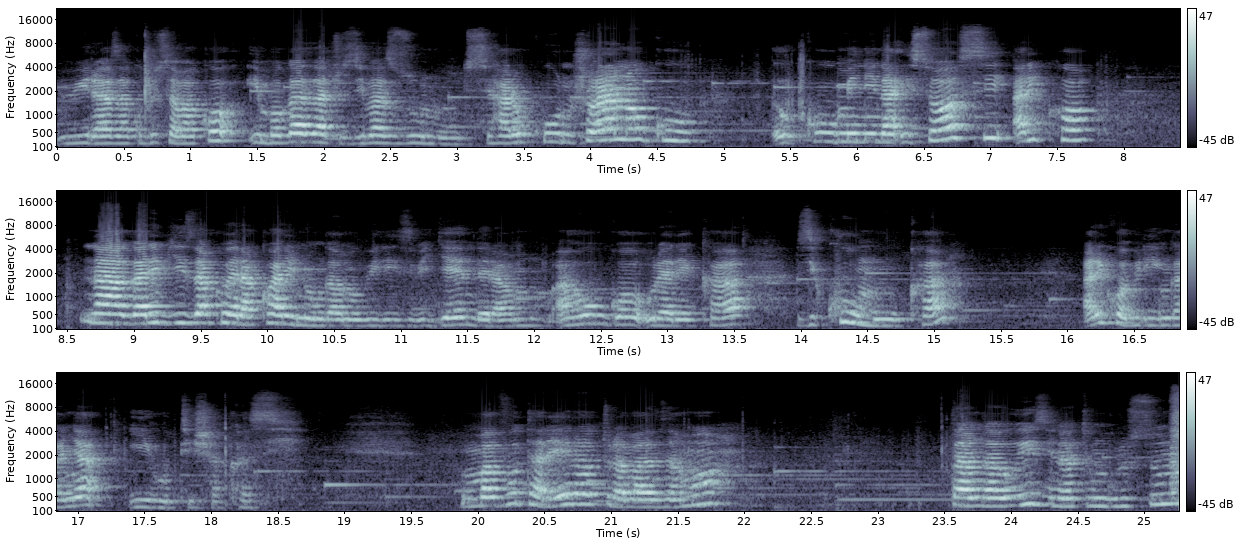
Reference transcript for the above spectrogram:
biraza kudusaba ko imboga zacu ziba zumutse. Hari ukuntu ushobora no ku- kuminina isosi ariko ntabwo ari byiza kubera ko hari intungamubiri zibigenderamo ahubwo urareka zikumuka ariko biringanya yihutisha akazi. Mu mavuta rero turabazamo tangawizi na tungurusumu.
